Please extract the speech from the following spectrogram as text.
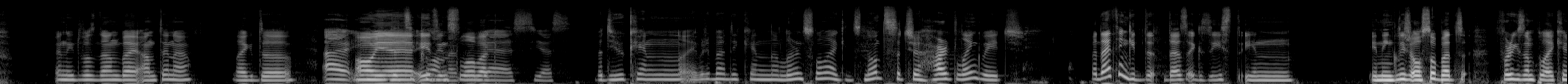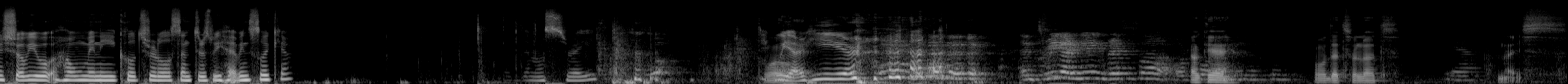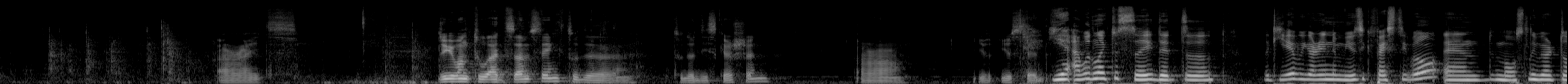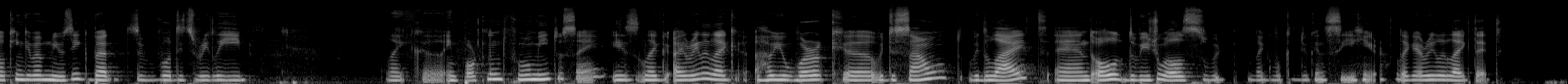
and it was done by Antenna, like the. Ah, Oh, the yeah, it's in cyclomap. Slovak. Yes, yes. But you can, everybody can learn Slovak. It's not such a hard language. But I think it d- does exist in in English also. But for example, I can show you how many cultural centers we have in Slovakia. Let's demonstrate. Wow. We are here. and three are here in Bratislava. Okay. Oh, that's a lot. Yeah. Nice. All right. Do you want to add something to the to the discussion? or you you said Yeah, I would like to say that, uh, like, yeah, we are in a music festival and mostly we are talking about music, but what is really like uh, important for me to say is like I really like how you work uh, with the sound, with the light, and all the visuals, with, like what you can see here. Like I really like that.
